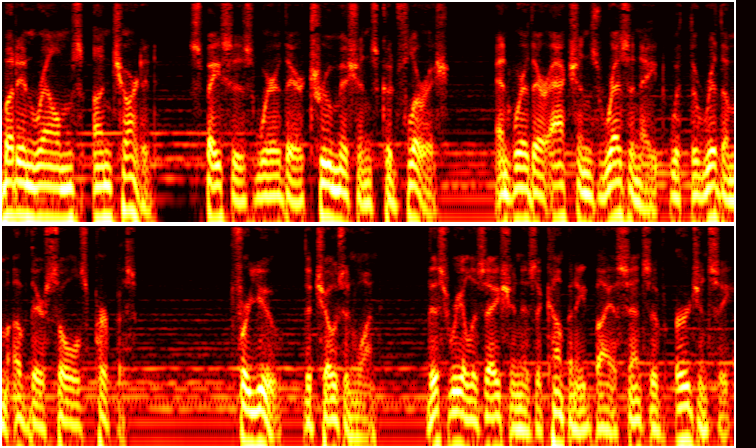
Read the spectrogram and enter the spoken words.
but in realms uncharted, spaces where their true missions could flourish, and where their actions resonate with the rhythm of their soul's purpose. For you, the chosen one, this realization is accompanied by a sense of urgency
